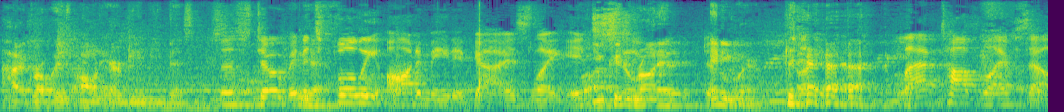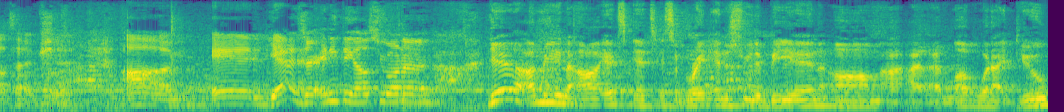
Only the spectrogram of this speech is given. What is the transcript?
how to grow his own Airbnb business. That's dope, and it's fully automated, guys. Like it's You can run it dope. anywhere. like, laptop lifestyle type shit. Um, and yeah, is there anything else you wanna? Yeah, I mean, uh, it's, it's it's a great industry to be in. Um, I, I- love what I do.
